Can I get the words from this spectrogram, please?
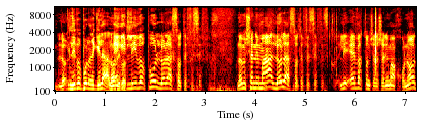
לא- ליברפול רגילה, לא נגד ליברפול. ליברפול לא לעשות 0-0. לא משנה מה, לא לעשות 0-0. לי- אברטון של השנים האחרונות,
